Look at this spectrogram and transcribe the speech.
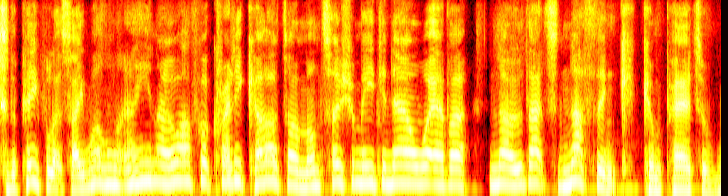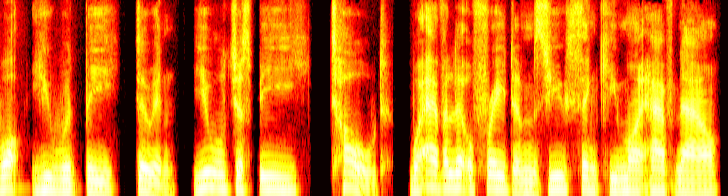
to the people that say, well, uh, you know, I've got credit cards, I'm on social media now, whatever. No, that's nothing compared to what you would be doing. You will just be told whatever little freedoms you think you might have now,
